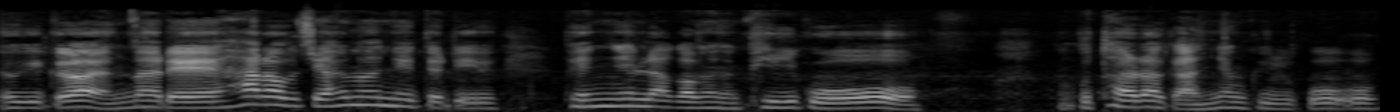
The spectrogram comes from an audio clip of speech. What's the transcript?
여기가 옛날에 할아버지 할머니들이 뱃일 나가면 빌고, 무탈하게 안녕 빌고,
